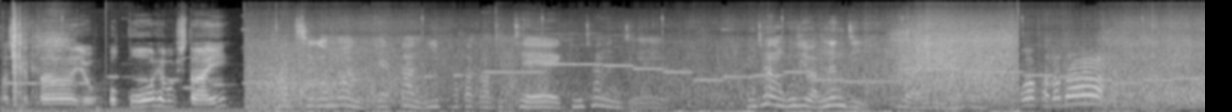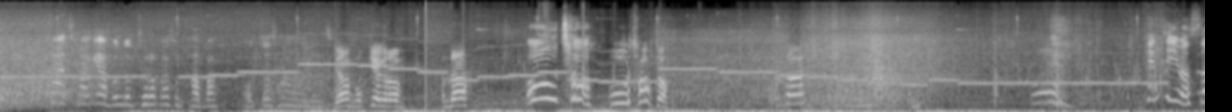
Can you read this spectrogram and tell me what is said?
맛있겠다. 요 먹고 해봅시다. 아, 지금은 약간 이 바다가 대체 괜찮은지 괜찮은 곳이 맞는지 이걸 알기 위해서 와 바다다. 자 자기야 먼저 들어가서 봐봐 어떤 상황인지 내가 볼게 그럼. 간다. 어우 차워 오 차갑다. 간다. 팬티 입었어?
